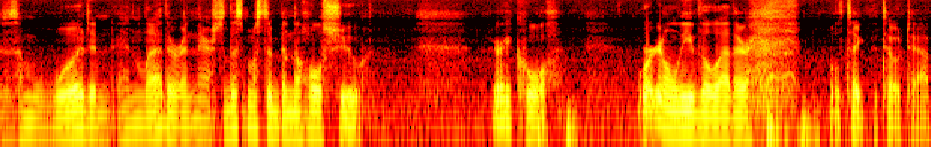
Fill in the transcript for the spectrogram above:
some wood and, and leather in there, so this must have been the whole shoe. Very cool. We're gonna leave the leather. we'll take the toe tap.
